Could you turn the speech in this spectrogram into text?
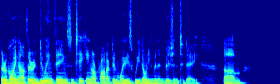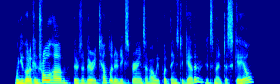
that are going out there and doing things and taking our product in ways we don't even envision today. Um, when you go to Control Hub, there's a very templated experience of how we put things together. It's meant to scale.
